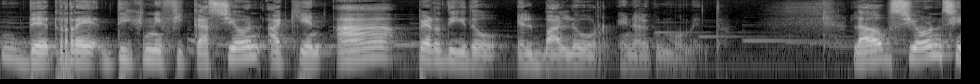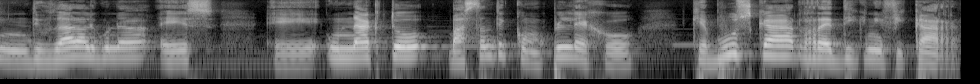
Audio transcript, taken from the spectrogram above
de, redignificación a quien ha perdido el valor en algún momento. La adopción, sin dudar alguna, es un acto bastante complejo que busca redignificar,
